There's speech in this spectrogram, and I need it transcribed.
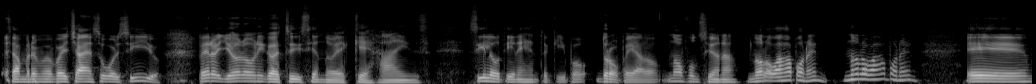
Ese hombre me puede echar en su bolsillo. Pero yo lo único que estoy diciendo es que Heinz, si lo tienes en tu equipo, dropéalo. No funciona. No lo vas a poner. No lo vas a poner. Eh,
